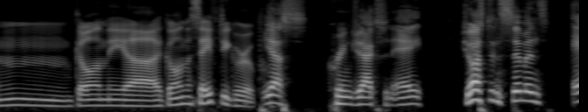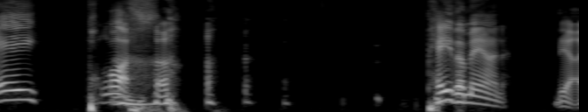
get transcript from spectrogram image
Mm, go in the uh go in the safety group. Yes, Kareem Jackson A, Justin Simmons A plus. Pay the man. Yeah.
